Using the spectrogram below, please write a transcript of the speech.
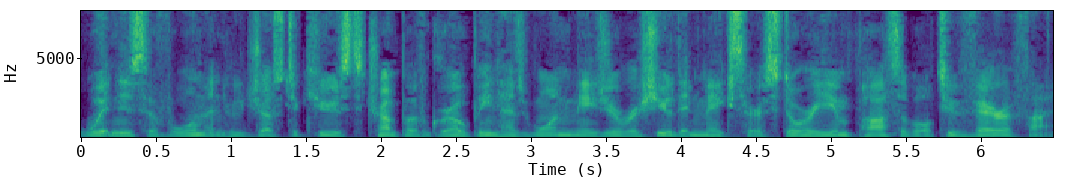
witness of woman who just accused Trump of groping has one major issue that makes her story impossible to verify.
